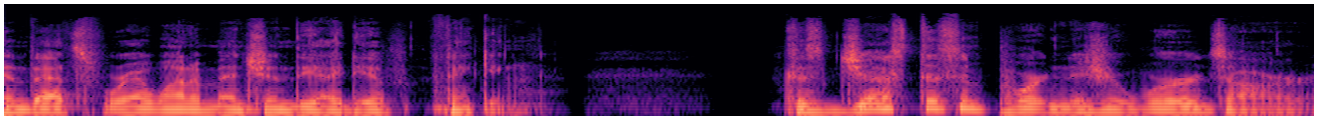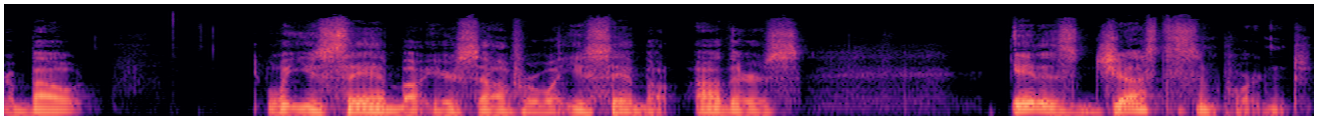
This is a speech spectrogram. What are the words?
And that's where I want to mention the idea of thinking. Because just as important as your words are about what you say about yourself or what you say about others, it is just as important.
